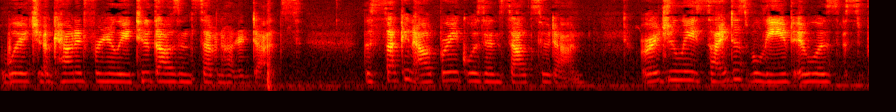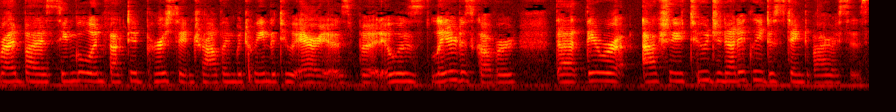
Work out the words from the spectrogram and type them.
which accounted for nearly 2,700 deaths. The second outbreak was in South Sudan. Originally, scientists believed it was spread by a single infected person traveling between the two areas, but it was later discovered that they were actually two genetically distinct viruses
